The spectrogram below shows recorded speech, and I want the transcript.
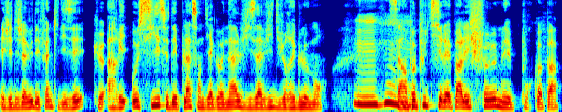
Et j'ai déjà vu des fans qui disaient que Harry aussi se déplace en diagonale vis-à-vis du règlement. Mhm. C'est un peu plus tiré par les cheveux, mais pourquoi pas.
